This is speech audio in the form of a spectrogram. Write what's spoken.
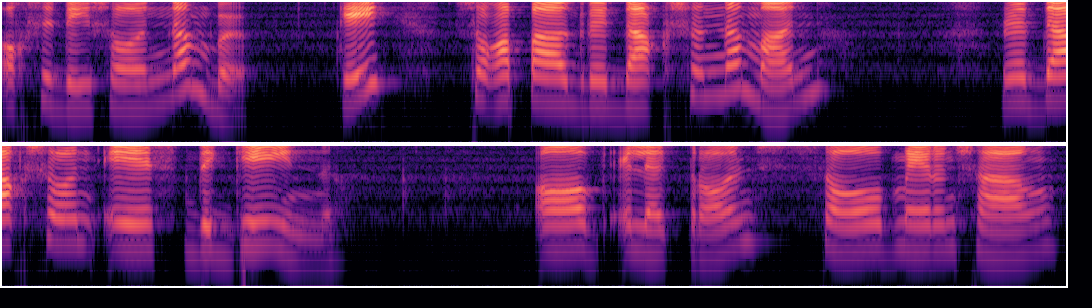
oxidation number. Okay? So, kapag reduction naman, reduction is the gain of electrons. So, meron siyang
